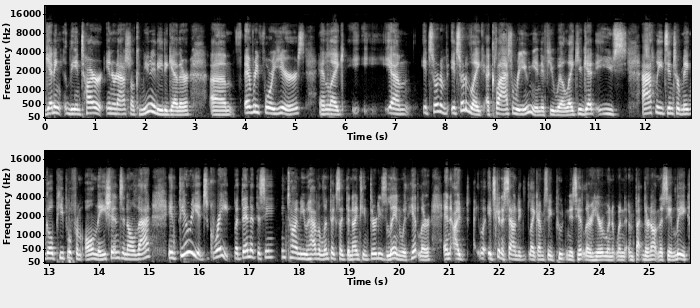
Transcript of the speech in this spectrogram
Getting the entire international community together um, every four years and like. Um, it's sort of it's sort of like a class reunion, if you will. Like you get you athletes intermingle, people from all nations and all that. In theory, it's great, but then at the same time, you have Olympics like the 1930s, Lynn with Hitler, and I. It's going to sound like I'm saying Putin is Hitler here when when in fact they're not in the same league.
